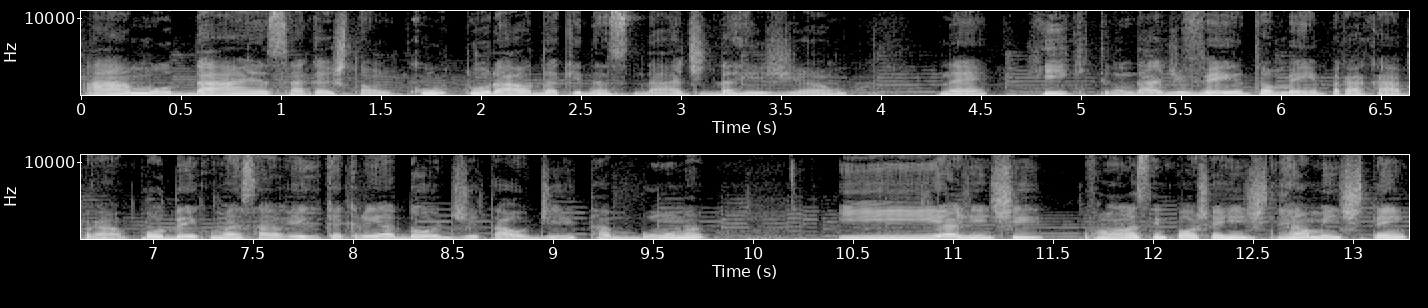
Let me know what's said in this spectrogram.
a mudar essa questão cultural daqui da cidade, da região, né? Rick Trindade veio também para cá para poder conversar. Ele que é criador digital de Itabuna. E a gente falando assim, poxa, a gente realmente tem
